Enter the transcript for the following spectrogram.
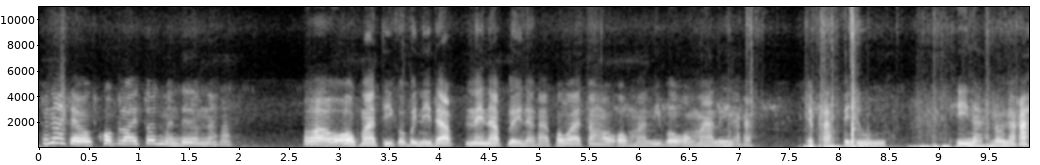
ก็น่าจะครบร้อยต้นเหมือนเดิมนะคะ เพราะว่าเอาออกมาตีก็ไม่ได้นับไม่นับเลยนะคะ เพราะว่าต้องเอาออกมารีบเอาออกมาเลยนะคะจะพาไปดูที่นาเรานะคะ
